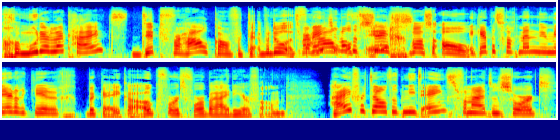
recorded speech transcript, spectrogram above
gemoedelijkheid dit verhaal kan vertellen. Ik bedoel, het Maar verhaal op het zich is? was al. ik heb het fragment nu meerdere keren bekeken, ook voor het voorbereiden hiervan. hij vertelt het niet eens vanuit een soort.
